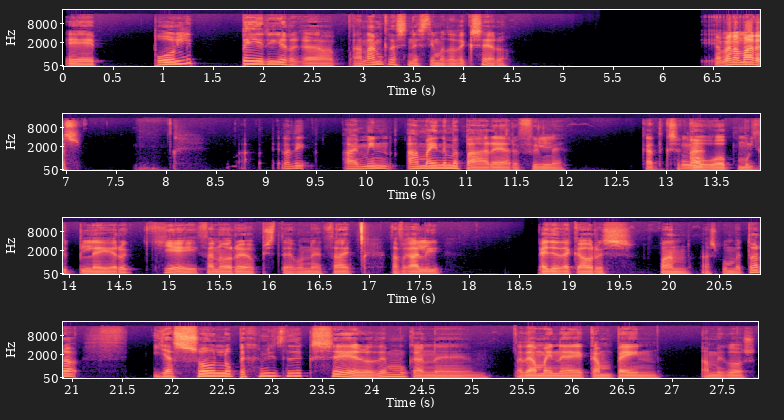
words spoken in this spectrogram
Ε, πολύ περίεργα, ανάμεικτα συναισθήματα, δεν ξέρω. Εμένα μ' άρεσε. Δηλαδή, I mean, άμα είναι με παρέα, ρε φίλε, κάτι Ναι. ξεκο-op, multiplayer, ok, θα είναι ωραίο πιστεύω, ναι. Θα, θα βγάλει 5-10 ώρες fun, ας πούμε. Τώρα, για solo παιχνίδι δεν ξέρω, δεν μου έκανε... Δηλαδή, άμα είναι campaign, αμιγώς.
